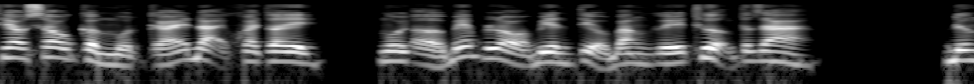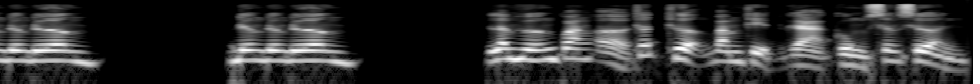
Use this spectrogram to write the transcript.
Theo sau cầm một cái đại khoai tây, ngồi ở bếp lò biên tiểu băng ghế thượng tức ra. Đương đương đương. Đương đương đương. Lâm hướng quang ở thất thượng băm thịt gà cùng xương sườn.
